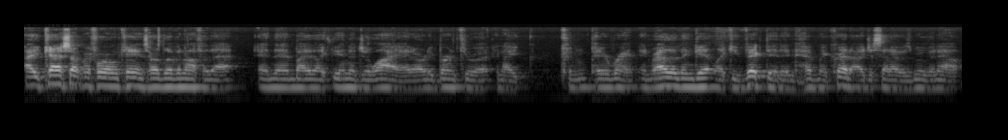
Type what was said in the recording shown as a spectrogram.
I cashed out my 401k and started living off of that. And then by like the end of July, I'd already burned through it and I couldn't pay rent. And rather than get like evicted and have my credit, I just said I was moving out.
